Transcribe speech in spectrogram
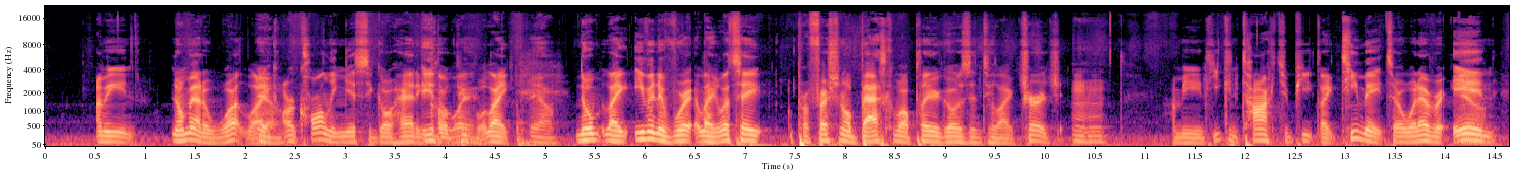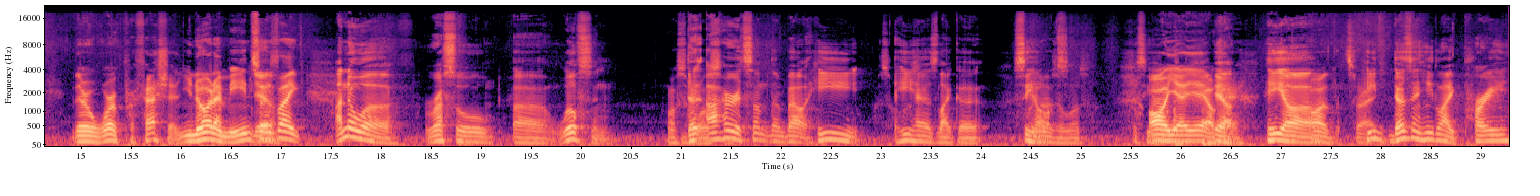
I mean, no matter what, like Yeah. our calling is to go ahead and Either call way. people. Like, yeah no, like even if we're like, let's say a professional basketball player goes into like church. mm-hmm. I mean, he can talk to pe- like teammates or whatever in their work profession. You know what I mean? So Yeah. it's like, I know uh Russell uh Wilson. Russell Th- I Wilson. heard something about he he has like a Seahawks. Wilson. Oh Seahawks. yeah, yeah, okay. He uh Oh, that's right. He doesn't he like pray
